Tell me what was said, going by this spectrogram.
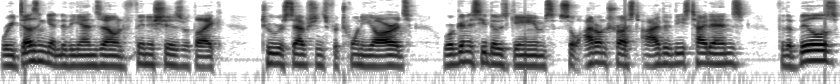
where he doesn't get into the end zone, finishes with like two receptions for 20 yards. We're going to see those games, so I don't trust either of these tight ends. For the Bills,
